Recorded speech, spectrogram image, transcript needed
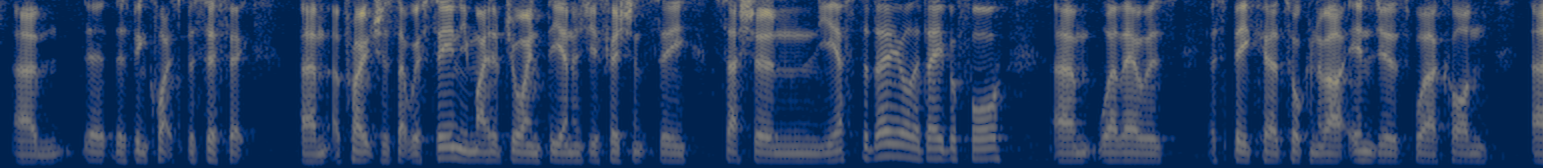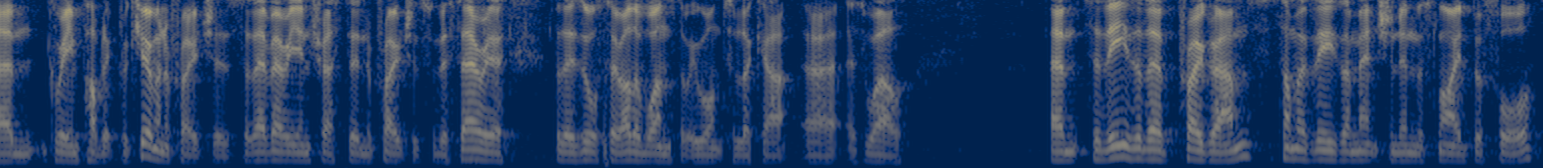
Um, there's been quite specific um, approaches that we've seen. You might have joined the energy efficiency session yesterday or the day before, um, where there was a speaker talking about India's work on um, green public procurement approaches. So they're very interesting approaches for this area, but there's also other ones that we want to look at uh, as well. Um, so these are the programs. Some of these I mentioned in the slide before.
